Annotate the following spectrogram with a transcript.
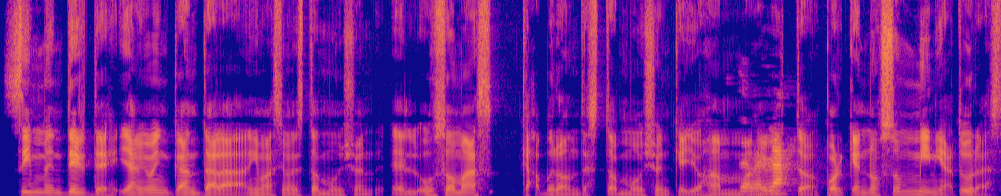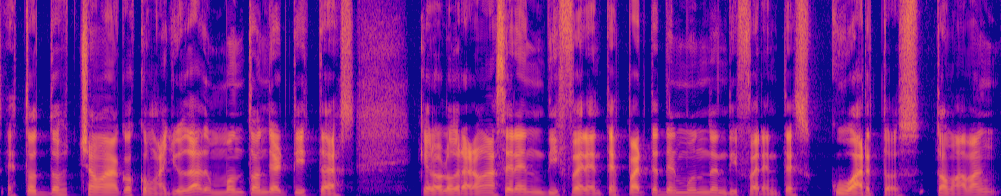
sin mentirte, y a mí me encanta la animación de stop motion, el uso más cabrón de stop motion que yo jamás he visto, porque no son miniaturas. Estos dos chamacos con ayuda de un montón de artistas que lo lograron hacer en diferentes partes del mundo, en diferentes cuartos, tomaban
